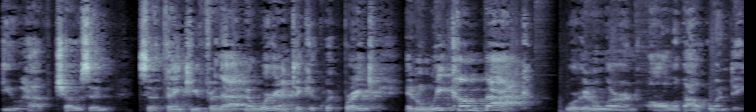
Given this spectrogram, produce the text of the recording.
you have chosen. So thank you for that. Now we're going to take a quick break. And when we come back, we're going to learn all about Wendy.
